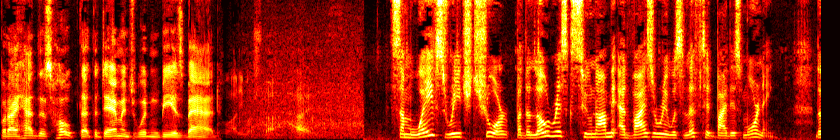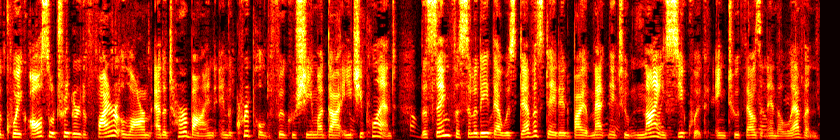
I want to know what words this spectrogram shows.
but I had this hope that the damage wouldn't be as bad. Some waves reached shore, but the low risk tsunami advisory was lifted by this morning. The quake also triggered a fire alarm at a turbine in the crippled Fukushima Daiichi plant, the same facility that was devastated by a magnitude 9 seaquake in 2011.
